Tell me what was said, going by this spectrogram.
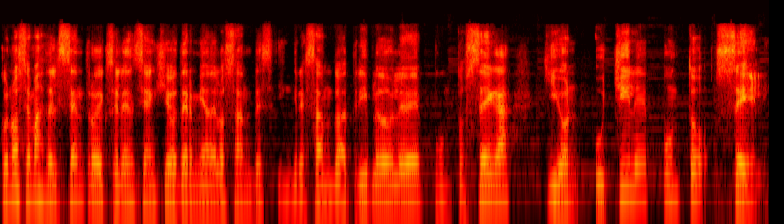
Conoce más del Centro de Excelencia en Geotermia de los Andes ingresando a www.sega-uchile.cl.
